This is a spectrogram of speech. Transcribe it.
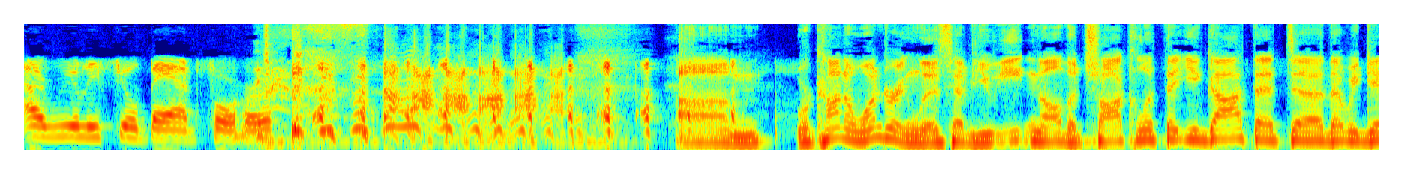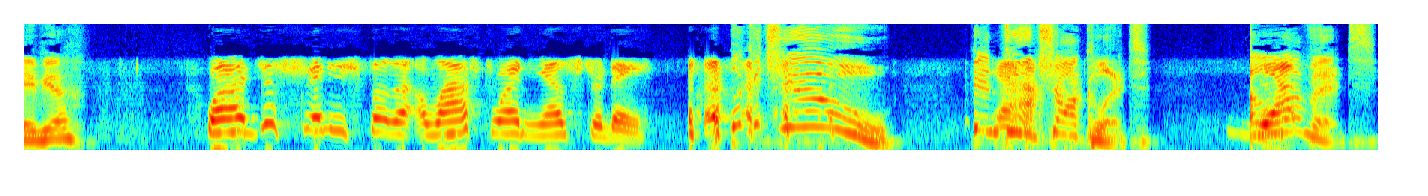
I really feel bad for her. Um, we're kind of wondering, Liz, have you eaten all the chocolate that you got that uh, that we gave you? well, I just finished the the last one yesterday. Look at you getting through the chocolate. I Yep. love it.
